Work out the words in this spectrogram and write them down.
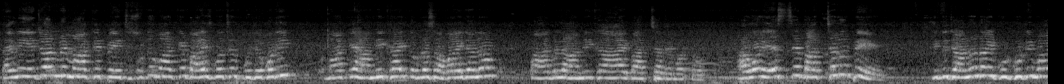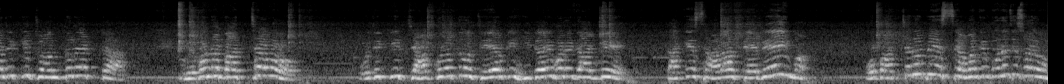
তাই আমি এই জন্মে মাকে পেয়েছি। শুধু মাকে বাইশ বছর পুজো করি। মাকে হামি খাই, তোমরা সবাই জানো। পাগুলো হামি খায় বাচ্চাদের মতো। আর ও এসছে বাচ্চা রূপে। কিন্তু জানো না ওই গুটগুটি মা যে কি যন্ত্র একটা। দেখো না বাচ্চা ও যে কি জাগ্রত, যে ওকে হৃদয় ভরে ডাকবে। তাকে সারা দেবেই মা। ও বাচ্চা রূপে এসছে আমাকে বলেছে স্বয়ং।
